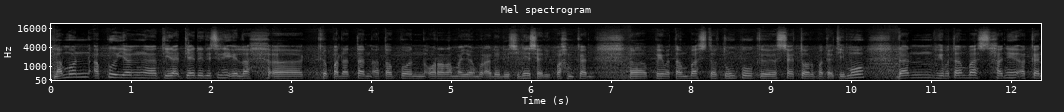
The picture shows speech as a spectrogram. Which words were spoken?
Namun apa yang uh, tidak tiada di sini ialah uh, kepadatan ataupun orang ramai yang berada di sini saya dipahamkan uh, perkhidmatan bas tertumpu ke sektor Pantai Timur dan perkhidmatan bas hanya akan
